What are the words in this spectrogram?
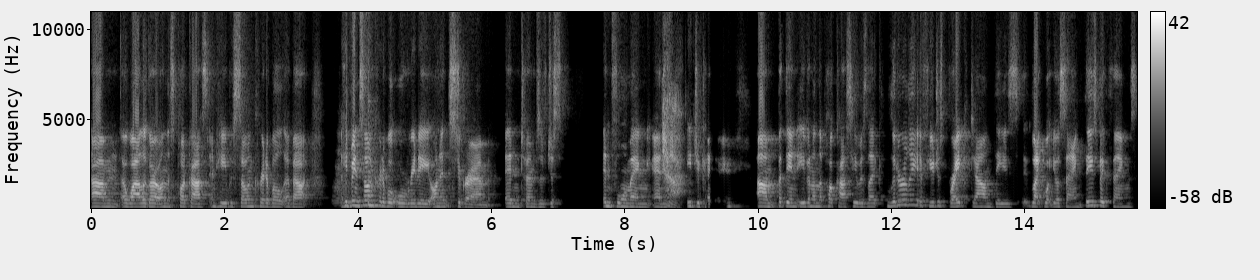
um, a while ago on this podcast, and he was so incredible about. He'd been so incredible already on Instagram in terms of just informing and yeah. educating. Um, but then even on the podcast, he was like, literally, if you just break down these, like what you're saying, these big things,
